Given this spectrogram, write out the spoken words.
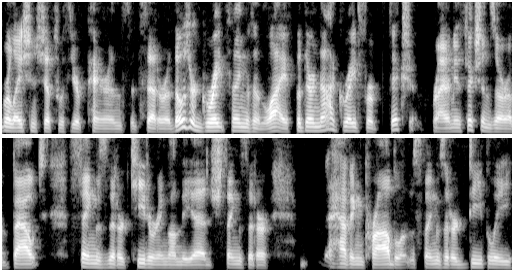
relationships with your parents, etc. Those are great things in life, but they're not great for fiction, right? I mean, fictions are about things that are teetering on the edge, things that are having problems, things that are deeply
